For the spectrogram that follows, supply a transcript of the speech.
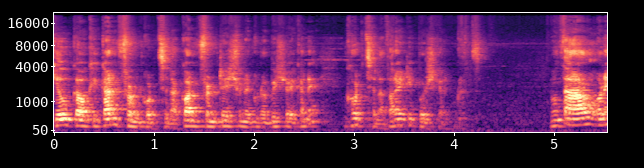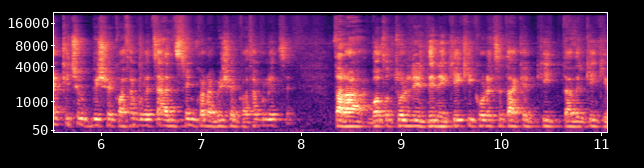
কেউ কাউকে কনফ্রন্ট করছে না কনফ্রন্টেশনের কোনো বিষয় এখানে ঘটছে না, তারা এটি পরিষ্কার করেছে। এবং তারা আরও অনেক কিছু বিষয়ে কথা বলেছে আইন শৃঙ্খলা বিষয়ে কথা বলেছে, তারা গত চল্লিশ দিনে কি কি করেছে, তাকে কি, তাদের কি কি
